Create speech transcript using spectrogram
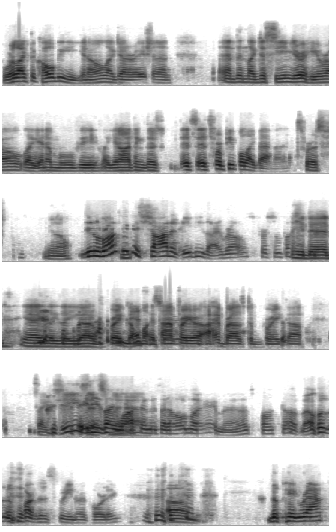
We're like the Kobe, you know, like generation. And, and then like just seeing you're a hero like in a movie, like, you know, I think there's, it's, it's for people like that, man. It's for, us, you know, did LeBron take a shot at AD's eyebrows for some? fucking- he did. Yeah, he's like, like, you gotta break them. It's time for your eyebrows to break up. It's like Jesus. AD's like man. watching this at home, like, hey man, that's fucked up. That wasn't a part of the screen recording. Um, the pig rap,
